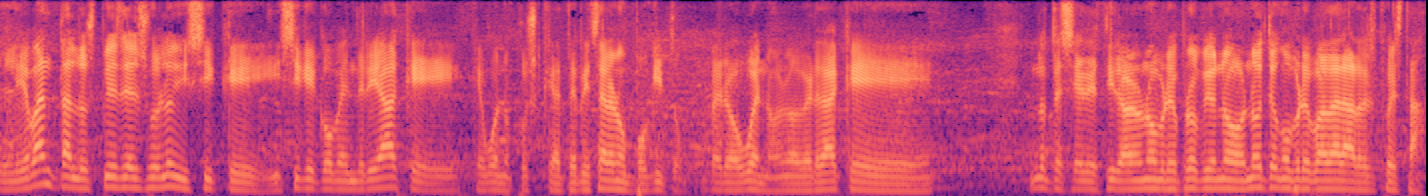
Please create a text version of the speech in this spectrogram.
levantan los pies del suelo y sí que, y sí que convendría que, bueno, pues que aterrizaran un poquito. Pero bueno, la verdad que no te sé decir ahora un nombre propio, no, no tengo preparada la respuesta.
